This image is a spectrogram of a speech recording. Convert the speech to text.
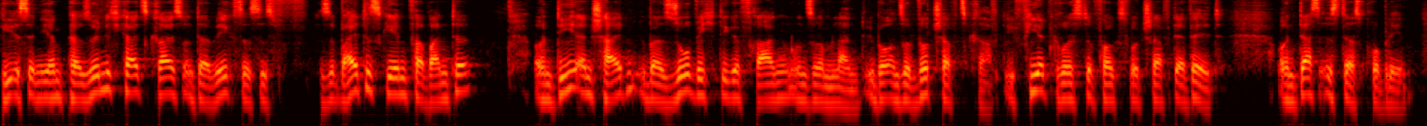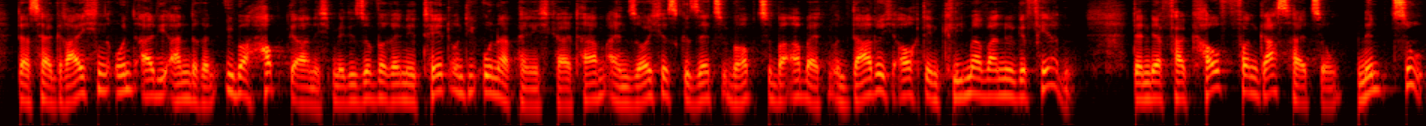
Die ist in ihrem Persönlichkeitskreis unterwegs. Das ist weitestgehend Verwandte. Und die entscheiden über so wichtige Fragen in unserem Land, über unsere Wirtschaftskraft, die viertgrößte Volkswirtschaft der Welt. Und das ist das Problem, dass Herr Greichen und all die anderen überhaupt gar nicht mehr die Souveränität und die Unabhängigkeit haben, ein solches Gesetz überhaupt zu bearbeiten und dadurch auch den Klimawandel gefährden. Denn der Verkauf von Gasheizung nimmt zu.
